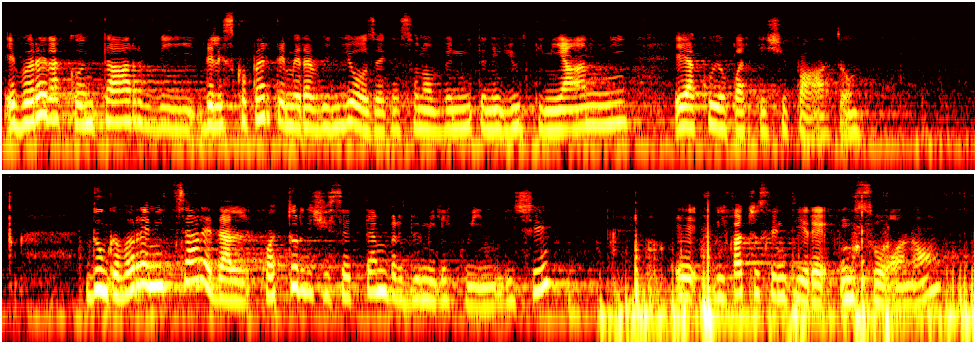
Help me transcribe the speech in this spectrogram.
e vorrei raccontarvi delle scoperte meravigliose che sono avvenute negli ultimi anni e a cui ho partecipato. Dunque, vorrei iniziare dal 14 settembre 2015 e vi faccio sentire un suono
